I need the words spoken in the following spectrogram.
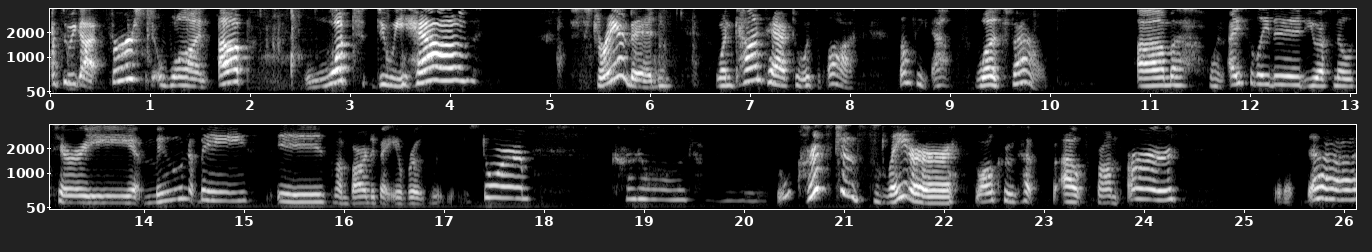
Let's what we got. First one up. What do we have? Stranded when contact was lost, something else was found. Um, when isolated U.S. military moon base is bombarded by a rogue medium storm, Colonel Ooh, Christian Slater, small crew cut out from Earth. Da, da, da.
